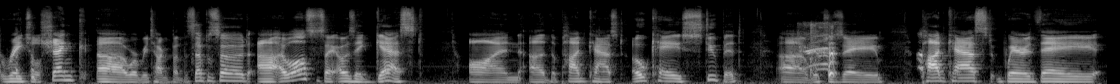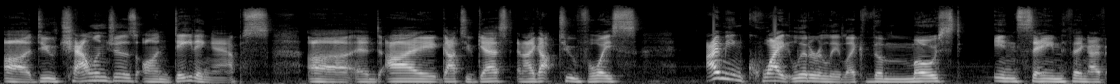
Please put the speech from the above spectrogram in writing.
Rachel Schenk, uh, where we talk about this episode. Uh, I will also say I was a guest on uh, the podcast OK Stupid, uh, which is a podcast where they uh, do challenges on dating apps. Uh, and I got to guest and I got to voice I mean, quite literally, like the most insane thing I've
